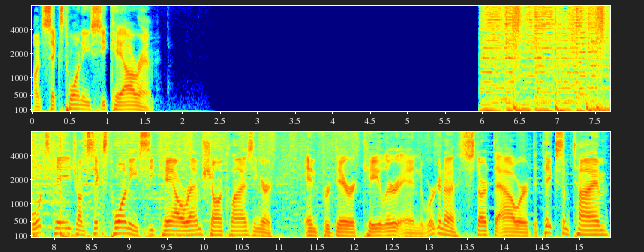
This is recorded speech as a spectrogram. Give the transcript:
on 620 CKRM. Sports Cage on 620 CKRM. Sean Kleisinger and for Derek Taylor. And we're going to start the hour to take some time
